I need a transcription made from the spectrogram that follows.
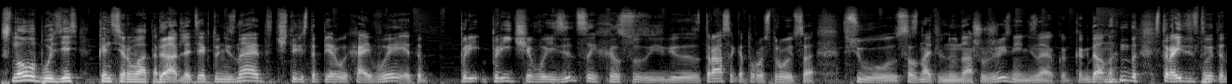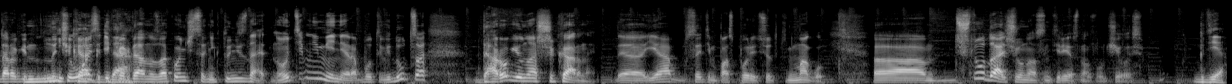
снова будет здесь консерватор. Да, для тех, кто не знает, 401 хайвей это при, притча во языцах, э, э, трасса, которая строится всю сознательную нашу жизнь. Я не знаю, как- когда она- строительство этой дороги началось и Никогда. когда оно закончится, никто не знает. Но, тем не менее, работы ведутся. Дороги у нас шикарные. Э, Я с этим поспорить все-таки не могу. Что дальше у нас интересного случилось? Где?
